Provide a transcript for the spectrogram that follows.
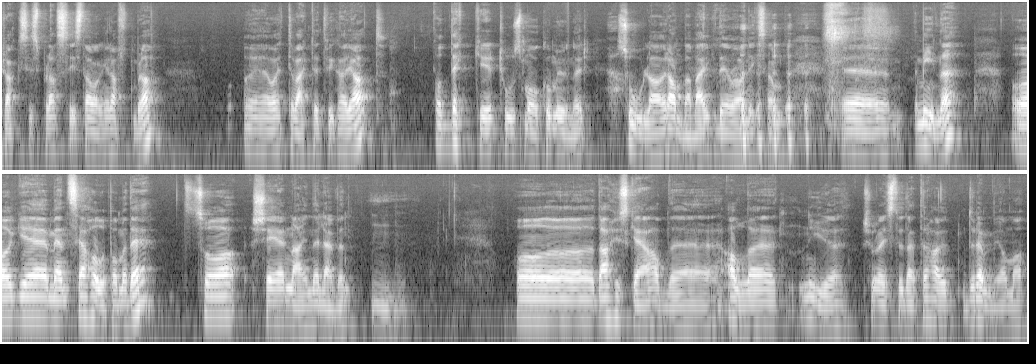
praksisplass i Stavanger Aftenblad. Eh, og etter hvert et vikariat. Og dekker to små kommuner. Sola og Randaberg. Det var liksom eh, mine. Og mens jeg holder på med det, så skjer 9-11. Mm. Og da husker jeg hadde Alle nye journaliststudenter har jo drømmer om å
